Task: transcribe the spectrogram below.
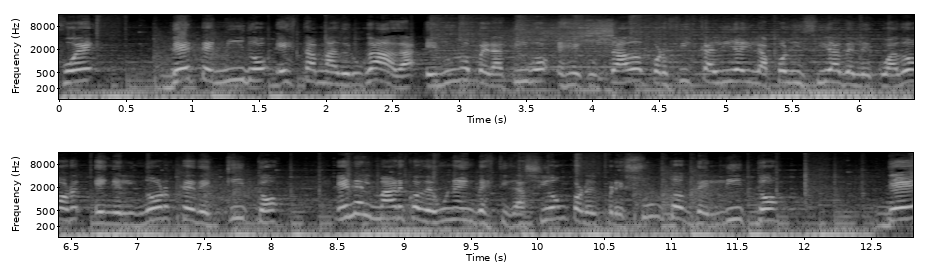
fue detenido esta madrugada en un operativo ejecutado por Fiscalía y la Policía del Ecuador en el norte de Quito en el marco de una investigación por el presunto delito de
